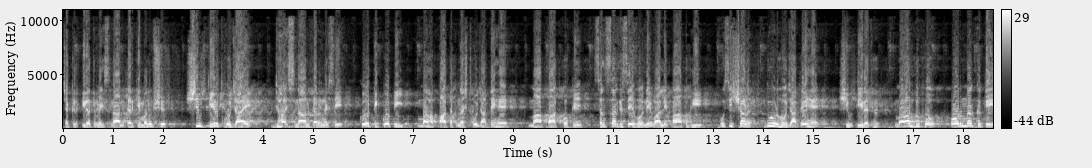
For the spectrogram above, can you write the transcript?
चक्र तीर्थ में स्नान करके मनुष्य शिव तीर्थ को जाए, जहाँ स्नान करने से कोटि-कोटि महापातक नष्ट हो जाते हैं। महापातकों के संसर्ग से होने वाले पाप भी उसी क्षण दूर हो जाते हैं। शिव तीर्थ महान दुखों और नरक के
